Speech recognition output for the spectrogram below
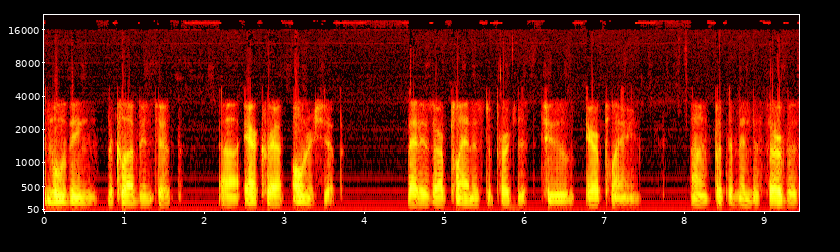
moving the club into uh, aircraft ownership. That is, our plan is to purchase two airplanes uh, put them into service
